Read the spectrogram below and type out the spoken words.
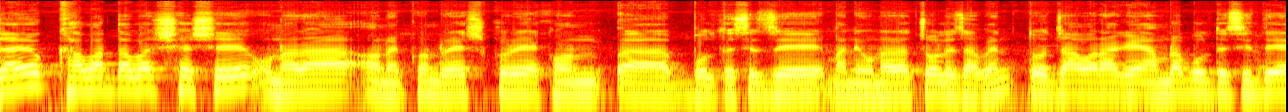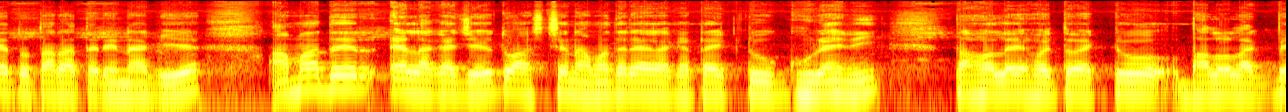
যাই হোক, খাবার দাবার শেষে ওনারা অনেকক্ষণ রেস্ট করে এখন বলতেছে যে মানে ওনারা চলে যাবেন। তো যাওয়ার আগে আমরা বলতেছি যে, এত তাড়াতাড়ি না গিয়ে আমাদের এলাকায় যেহেতু আসছেন, আমাদের এলাকাটা একটু ঘুরাই নিই, তাহলে হয়তো একটু ভালো লাগবে,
